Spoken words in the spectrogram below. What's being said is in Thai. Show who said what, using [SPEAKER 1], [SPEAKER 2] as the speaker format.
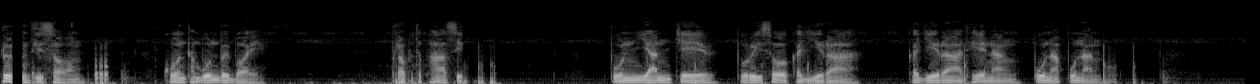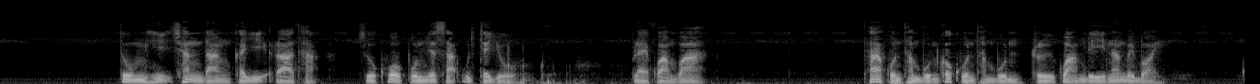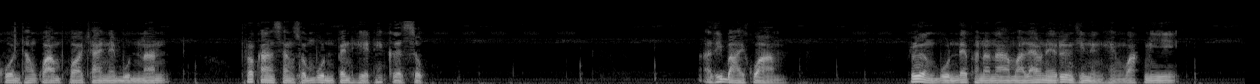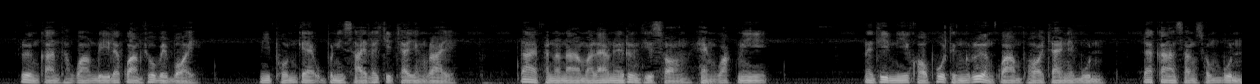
[SPEAKER 1] เรื่องที่สอง ควรทำบุญบ่อยๆ พระพุทธภาษิต ปุญญันเจ ปุริโซกยีรา กยีราเทนัง ปุนัปุนัง ตุมหิชั่นดังกยิราทะ สุโคปุญญสะอุจจโย แปลความว่า ถ้าคนทำบุญก็ควรทำบุญหรือความดีนั้นบ่อยๆ ควรทำความพอใจในบุญนั้น เพราะการสั่งสมบุญเป็นเหตุให้เกิดสุข อธิบายความ เรื่องบุญได้พรรณนามาแล้วในเรื่องที่หนึ่งแห่งวรรคนี้ เรื่องการทำความดีและความชั่วบ่อยๆ มีผลแก่อุปนิสัยและจิตใจอย่างไร ได้พรรณนามาแล้วในเรื่องที่สองแห่งวรรคนี้ ในที่นี้ขอพูดถึงเรื่องความพอใจในบุญ และการสั่งสมบุญ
